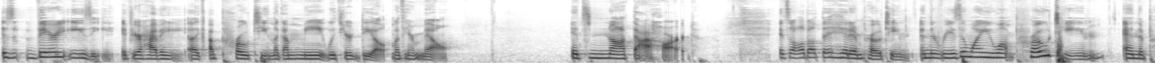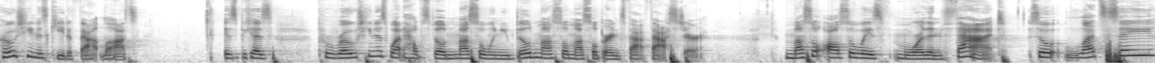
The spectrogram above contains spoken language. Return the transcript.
is very easy if you're having like a protein, like a meat with your deal, with your meal. It's not that hard. It's all about the hidden protein. And the reason why you want protein, and the protein is key to fat loss, is because Protein is what helps build muscle. When you build muscle, muscle burns fat faster. Muscle also weighs more than fat. So let's say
